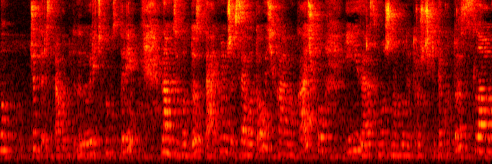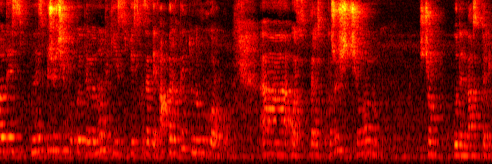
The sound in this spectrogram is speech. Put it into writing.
ну, чотири страви буде на новорічному столі. Нам цього достатньо, вже все готово. Чекаємо качку. І зараз можна буде трошечки так от розслабитись, не спішучи попити вино, такий собі сказати, аперитив до нового року. А, ось зараз покажу, що, що буде на столі.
